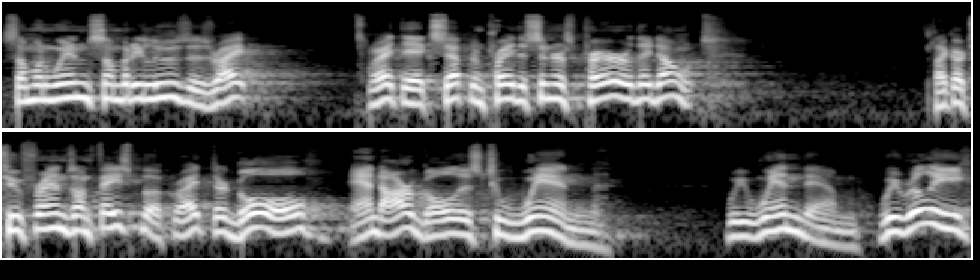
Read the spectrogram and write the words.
Someone wins, somebody loses, right? Right? They accept and pray the sinner's prayer or they don't. It's like our two friends on Facebook, right? Their goal and our goal is to win. We win them. We really,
